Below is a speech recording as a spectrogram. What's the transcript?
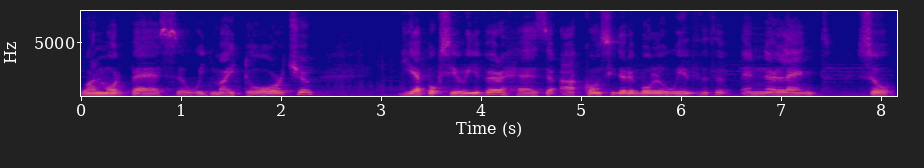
One more pass with my torch the epoxy river has a considerable width and length, so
